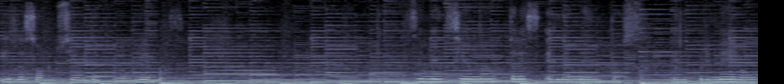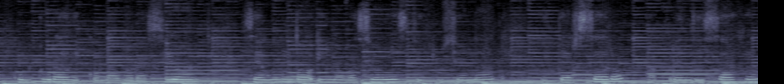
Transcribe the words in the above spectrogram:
y resolución de problemas. Se mencionan tres elementos. El primero, cultura de colaboración. Segundo, innovación institucional. Y tercero, aprendizaje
